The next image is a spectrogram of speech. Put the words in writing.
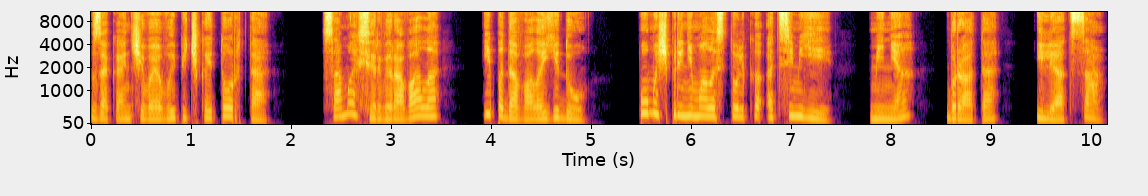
заканчивая выпечкой торта. Сама сервировала и подавала еду. Помощь принималась только от семьи, меня, брата или отца.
